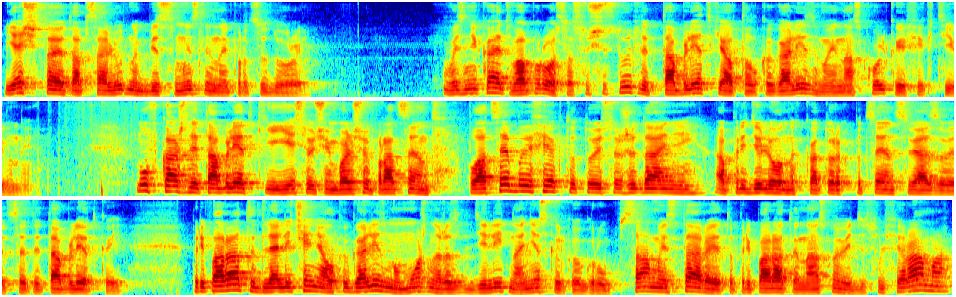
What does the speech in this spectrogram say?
Я считаю это абсолютно бессмысленной процедурой. Возникает вопрос, а существуют ли таблетки от алкоголизма и насколько эффективные? Ну, в каждой таблетке есть очень большой процент плацебо-эффекта, то есть ожиданий определенных, которых пациент связывает с этой таблеткой. Препараты для лечения алкоголизма можно разделить на несколько групп. Самые старые это препараты на основе дисульфирама,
